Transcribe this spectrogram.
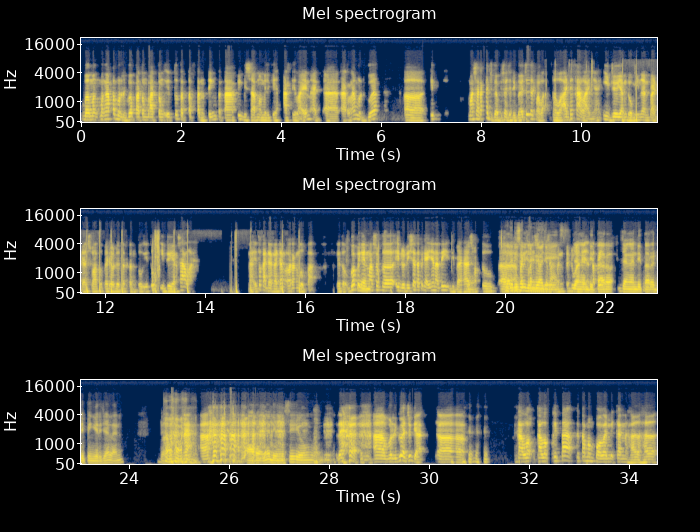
meng- mengapa menurut gue patung-patung itu tetap penting tetapi bisa memiliki arti lain eh, karena menurut gue eh, it- masyarakat juga bisa jadi belajar bahwa bahwa ada kalanya ide yang dominan pada suatu periode tertentu itu ide yang salah. Nah itu kadang-kadang orang lupa. Gitu. Gue pengen Ya. masuk ke Indonesia tapi kayaknya nanti dibahas Ya. waktu Nanti eh, di segmen apa, dua aja, kedua jangan ya. Tapi ditaruh jangan ditaruh di pinggir jalan. Nah taruhnya di museum. Nah, eh, menurut gue juga eh, kalau kalau kita kita mempolemikkan hal-hal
